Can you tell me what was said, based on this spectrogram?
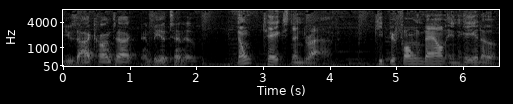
Use eye contact and be attentive. Don't text and drive. Keep your phone down and head up.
